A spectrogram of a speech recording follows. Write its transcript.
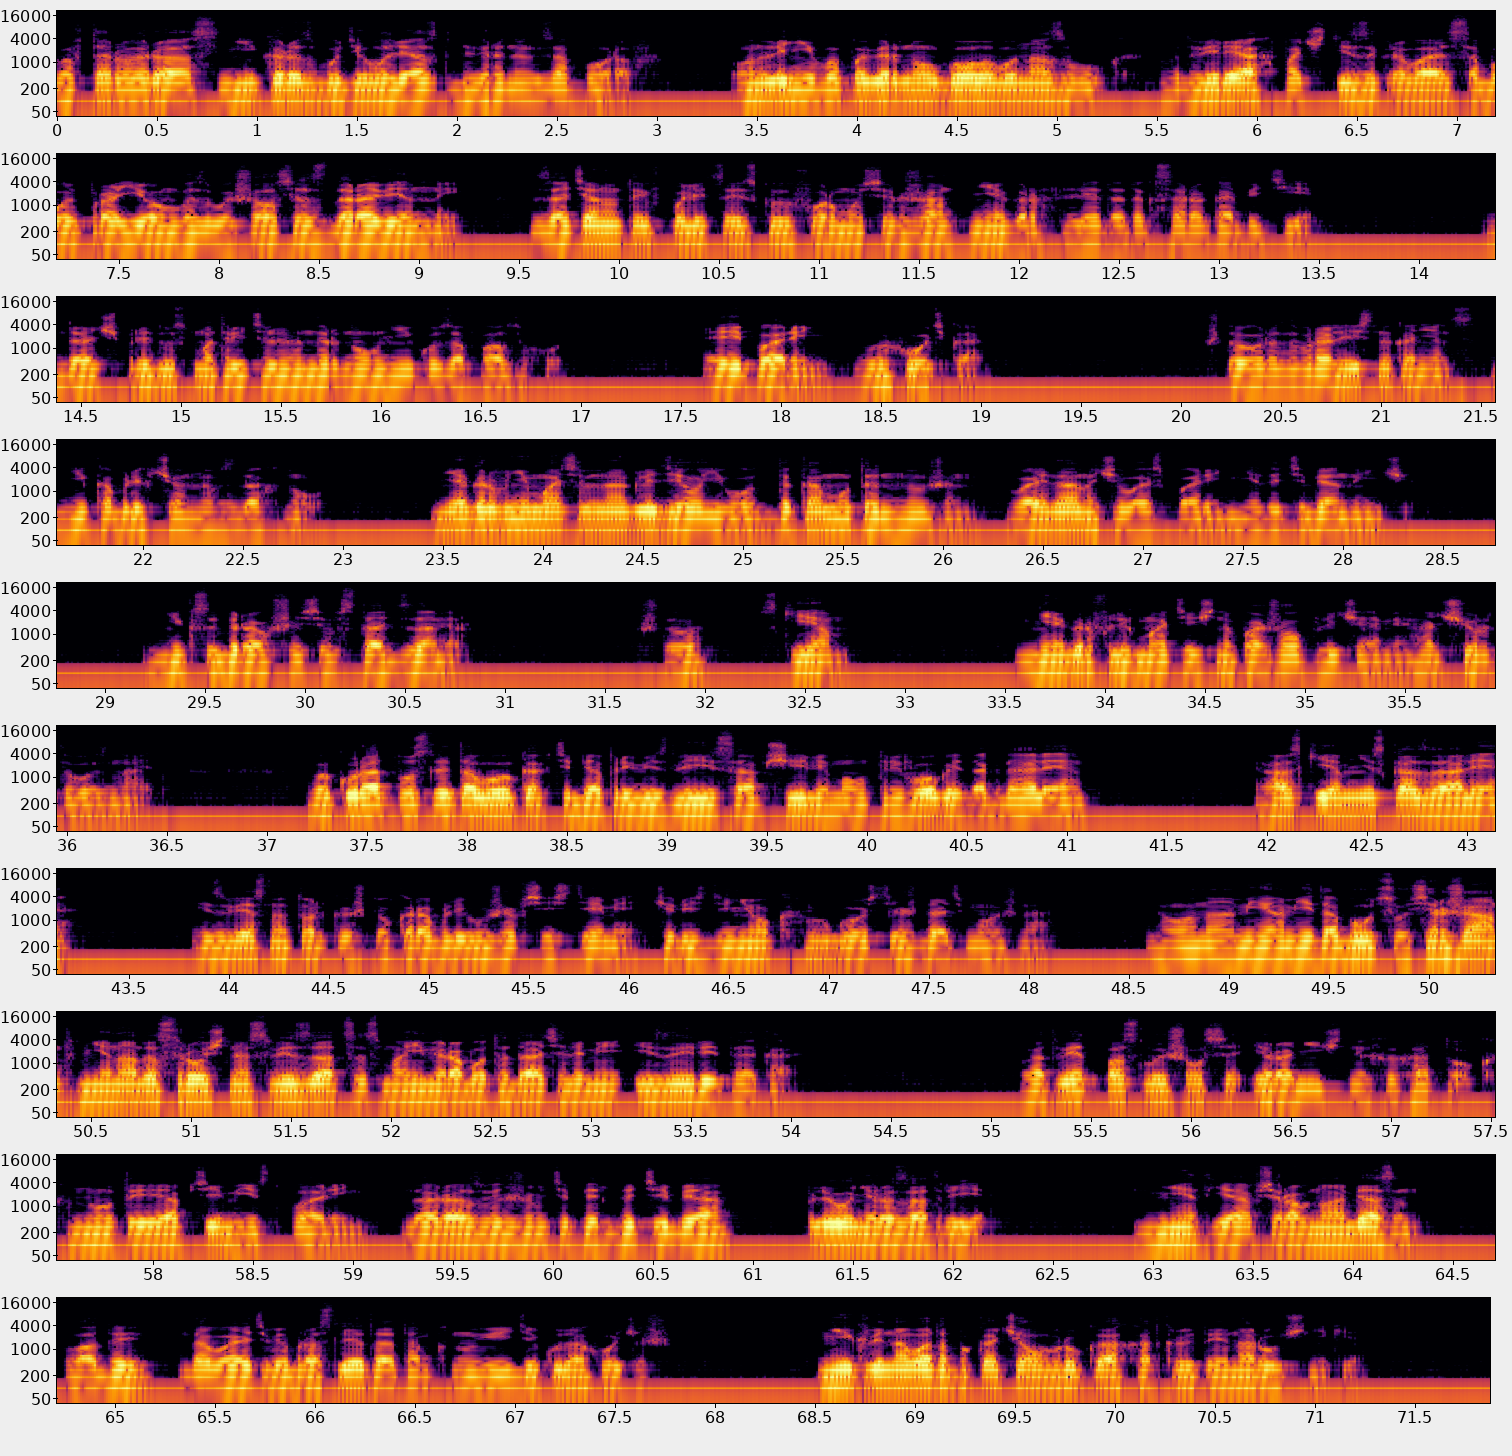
Во второй раз Ника разбудил лязг дверных запоров. Он лениво повернул голову на звук. В дверях, почти закрывая собой проем, возвышался здоровенный, затянутый в полицейскую форму сержант-негр лет это к 45. Дач предусмотрительно нырнул Нику за пазуху. «Эй, парень, выходь-ка!» «Что, разобрались, наконец?» Ник облегченно вздохнул. Негр внимательно оглядел его. «Да кому ты нужен? Война началась, парень, не до тебя нынче». Ник, собиравшийся встать, замер. «Что? С кем?» Негр флегматично пожал плечами. «А черт его знает. В аккурат после того, как тебя привезли и сообщили, мол, тревога и так далее. А с кем не сказали. Известно только, что корабли уже в системе. Через денек в гости ждать можно». «О, Нами Амидабуцу, сержант, мне надо срочно связаться с моими работодателями из Иритека». В ответ послышался ироничный хохоток. «Ну ты и оптимист, парень. Да разве же теперь до тебя? Плюнь разотри». «Нет, я все равно обязан». «Лады, давай я тебе браслеты отомкну и иди куда хочешь». Ник виновато покачал в руках открытые наручники.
